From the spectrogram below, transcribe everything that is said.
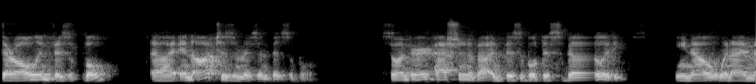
they're all invisible uh, and autism is invisible. So I'm very passionate about invisible disabilities. You know, when I'm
